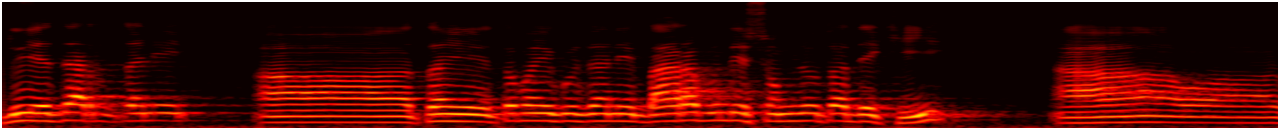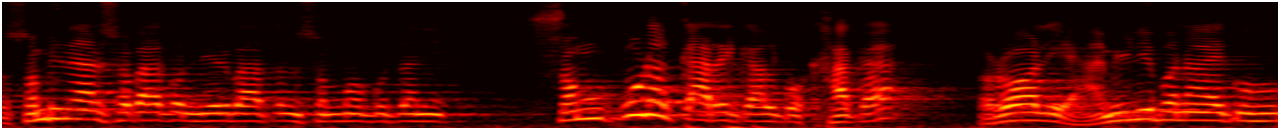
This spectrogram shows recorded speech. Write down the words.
दुई हजार चाहिँ चाहिँ तपाईँको चाहिँ बाह्र बुन्दे सम्झौतादेखि संविधान सभाको निर्वाचनसम्मको चाहिँ सम्पूर्ण कार्यकालको खाका रले हामीले बनाएको हो।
